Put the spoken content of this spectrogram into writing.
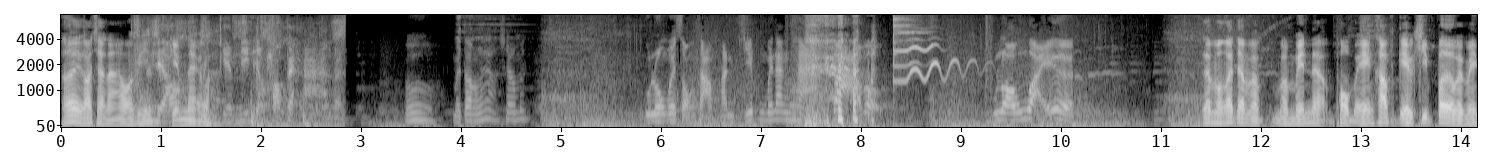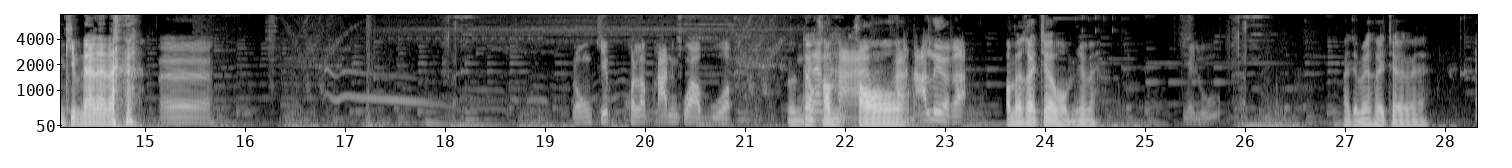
เฮ้ยเขาชนะว่ะพี่ดี๋ยวเกมไหนวะ เกมนี้เดี๋ยวขอไปหาก่อนโอ้ไม่ต้องแล้วช่างมันกูลงไปสองสามพันคลิปมึงไม่นั่งหาบ้าเปล่ากูลองไหวเออแล้วมันก็จะแบบมาเม้นอะผมเองครับเกมคิปเปอร์ไปเม้นคลิปนั้นนะนะเออลงคลิปคนละพันกว่าบวกแต่เขามึงไม่นั่งหเขาหาตาเลือกอะเขาไม่เคยเจอผมใช่ไหมไม่รู้ อาจจะไม่เคยเจอก็ได้ไอ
